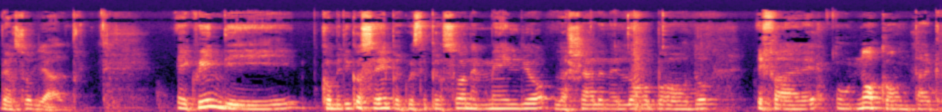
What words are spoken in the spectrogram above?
verso gli altri. E quindi come dico sempre, queste persone è meglio lasciarle nel loro brodo e fare un no contact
